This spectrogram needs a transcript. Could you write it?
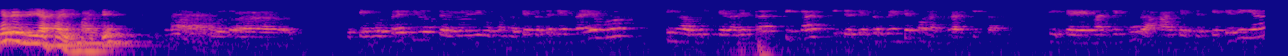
¿Qué le dirías ahí, Maite? Pues, eh, yo tengo el precio, te lo digo, son 270 euros, sin la búsqueda de prácticas y 320 con las prácticas. Si se matricula antes de 7 días,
